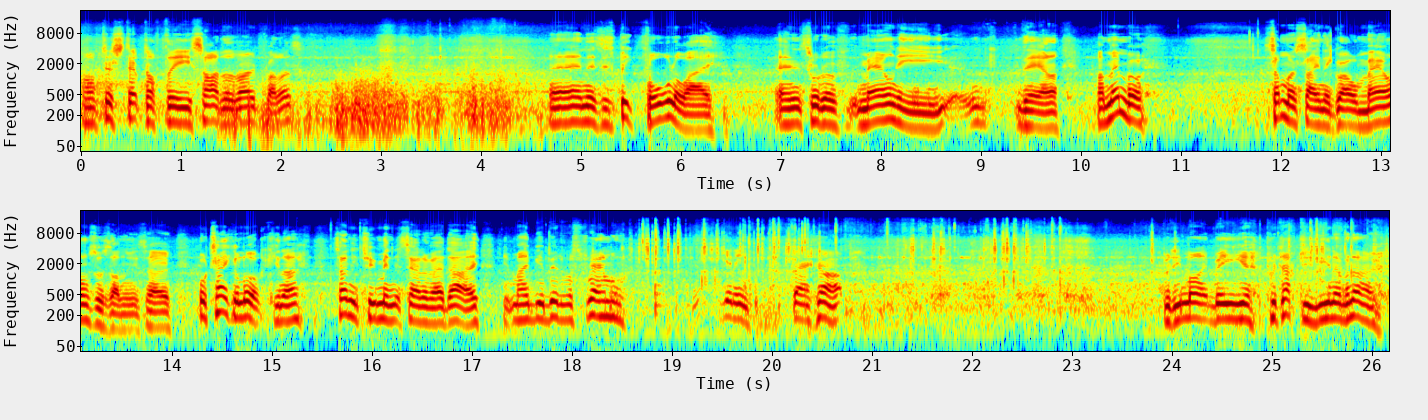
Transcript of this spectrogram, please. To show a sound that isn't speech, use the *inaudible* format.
I've just stepped off the side of the road, fellas, and there's this big fall away, and it's sort of moundy there. I remember someone saying they grow mounds or something, so we'll take a look. You know, it's only two minutes out of our day. It may be a bit of a scramble getting back up, but it might be uh, productive. You never know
